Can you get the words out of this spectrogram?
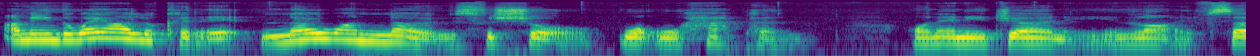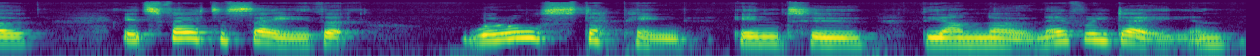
I mean, the way I look at it, no one knows for sure what will happen on any journey in life. So it's fair to say that we're all stepping into the unknown every day and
